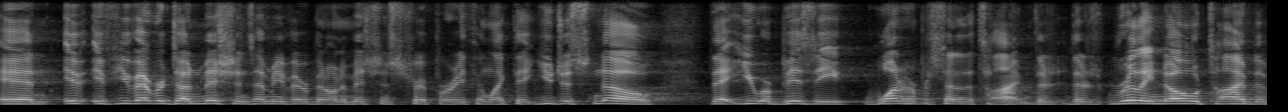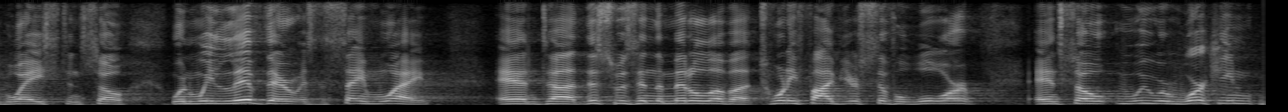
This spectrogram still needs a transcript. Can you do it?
And if, if, you've ever done missions, how many of you have ever been on a missions trip or anything like that? You just know that you are busy 100% of the time. There, there's really no time to waste. And so when we lived there, it was the same way. And uh, this was in the middle of a 25 year civil war. And so we were working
